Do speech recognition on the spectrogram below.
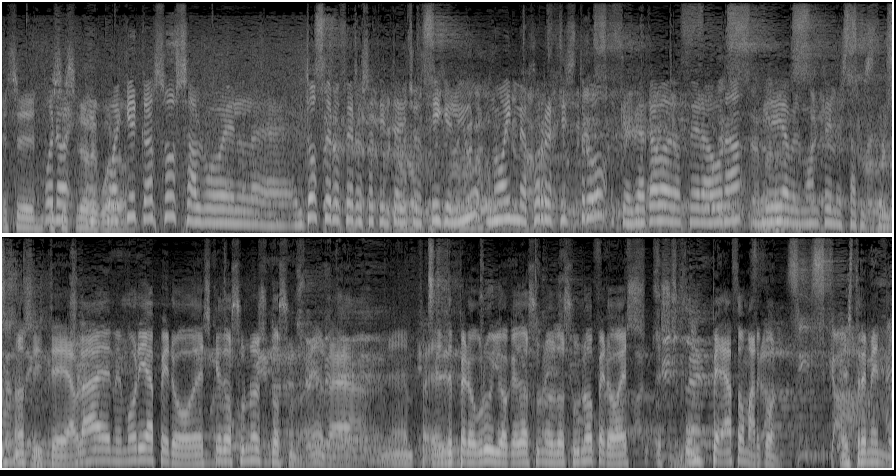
ese, bueno, ese sí lo en recuerdo. cualquier caso, salvo el, eh, el 20078 Zigeliu, no hay mejor registro que el que acaba de hacer ahora Mireia Belmonte en esta piscina. No, sí, te habla de memoria, pero es que 2-1 es 2-1. ¿eh? O sea, eh, es de perogrullo que 2-1 es 2-1, pero es, es un pedazo marcón. Es tremendo.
